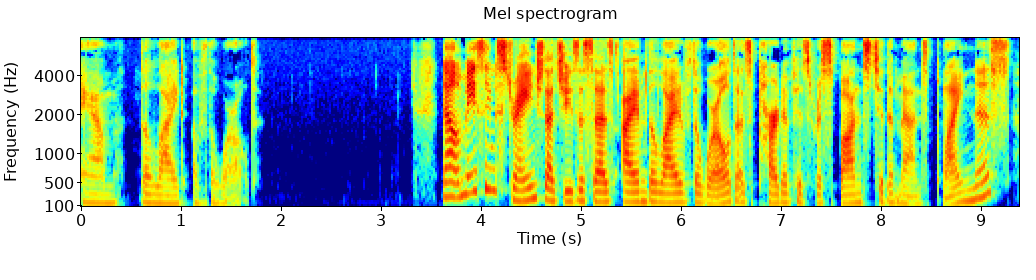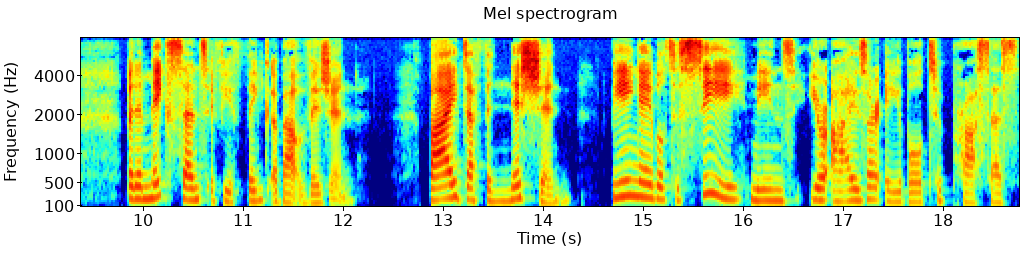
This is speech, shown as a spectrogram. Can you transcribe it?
am the light of the world. Now, it may seem strange that Jesus says, I am the light of the world as part of his response to the man's blindness, but it makes sense if you think about vision. By definition, being able to see means your eyes are able to process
